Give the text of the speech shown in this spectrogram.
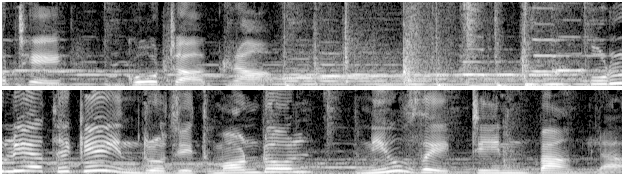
ওঠে গোটা গ্রাম। পুরুলিয়া থেকে ইন্দ্রজিৎ মণ্ডল নিউজ এইটিন বাংলা।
